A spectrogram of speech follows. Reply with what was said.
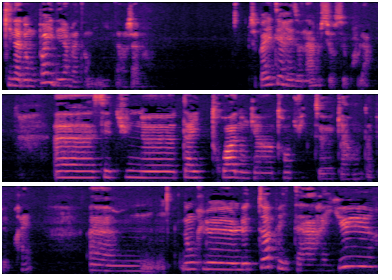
qui n'a donc pas aidé à ma tendinite, hein, j'avoue. J'ai pas été raisonnable sur ce coup-là. Euh, c'est une taille 3, donc un 38-40 à peu près. Euh, donc le, top est à rayures,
